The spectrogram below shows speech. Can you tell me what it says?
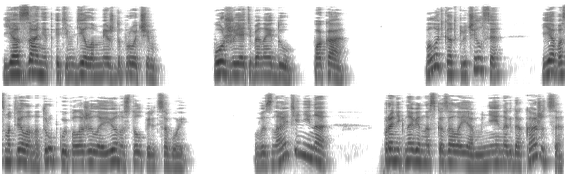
«Я занят этим делом, между прочим. Позже я тебя найду. Пока». Володька отключился. Я посмотрела на трубку и положила ее на стол перед собой. «Вы знаете, Нина...» — проникновенно сказала я. «Мне иногда кажется,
